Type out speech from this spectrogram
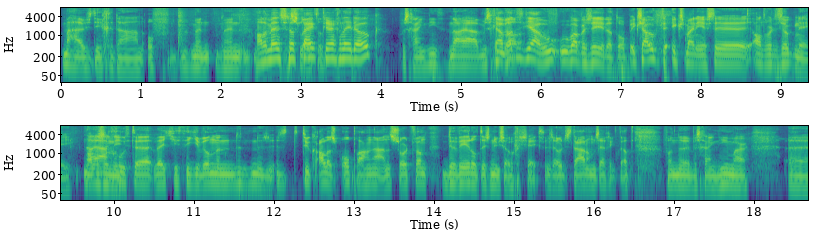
mijn huis dicht gedaan? Of mijn... mijn Hadden mensen dat sleutel. 50 jaar geleden ook? Waarschijnlijk niet. Nou ja, misschien Ja, wel. wat is, ja hoe, hoe, waar baseer je dat op? Ik zou ook... De, ik, mijn eerste antwoord is ook nee. Nou ja, ze niet. goed, eh, weet je, je wil een- natuurlijk alles ophangen aan een soort van... de wereld is nu zo gesjeest en zo. Dus daarom zeg ik dat van nee, waarschijnlijk niet. Maar eh,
